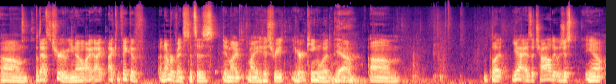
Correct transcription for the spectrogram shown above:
um, but that's true. You know, I, I, I can think of a number of instances in my, my history here at Kingwood. yeah Um, but yeah, as a child, it was just, you know,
